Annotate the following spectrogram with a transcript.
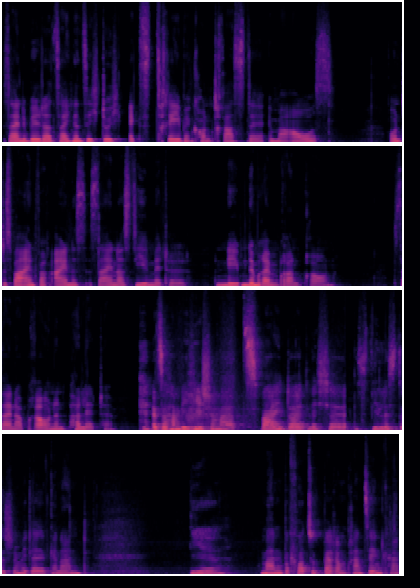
Seine Bilder zeichnen sich durch extreme Kontraste immer aus. Und es war einfach eines seiner Stilmittel, neben dem Rembrandtbraun, seiner braunen Palette. Also haben wir hier schon mal zwei deutliche stilistische Mittel genannt, die man bevorzugt bei Rembrandt sehen kann.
